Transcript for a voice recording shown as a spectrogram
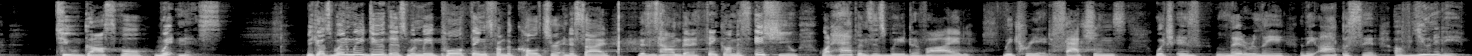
to gospel witness. Because when we do this, when we pull things from the culture and decide, this is how I'm going to think on this issue, what happens is we divide, we create factions, which is literally the opposite of unity.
